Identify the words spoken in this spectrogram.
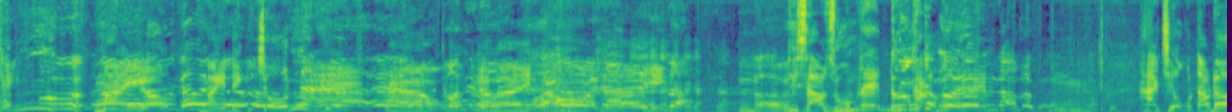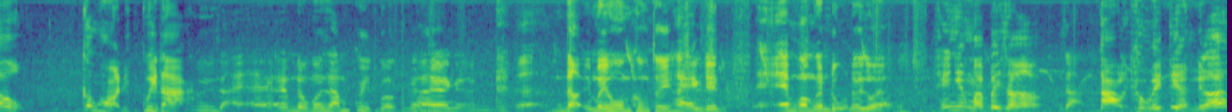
chính. Mày mày định trốn à? Nào Trốn đi đây đâu? đây tao hỏi đây thì sao rúm thế đứng thẳng người lên. Dạ vâng hai triệu của tao đâu? Không hỏi định quỵt à? Dạ em đâu có dám quỵt của hai anh ấy. đợi mấy hôm không thấy hai anh đến em gom gần đủ nơi rồi ạ. Thế nhưng mà bây giờ dạ. tao lại không lấy tiền nữa.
